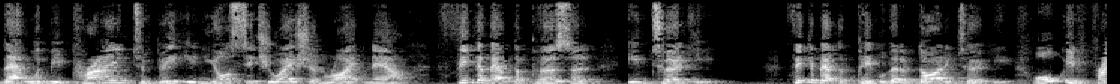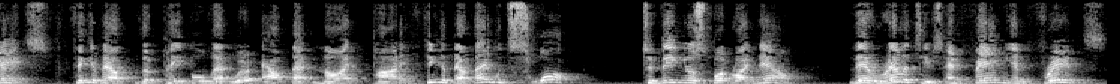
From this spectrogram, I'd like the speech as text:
that would be praying to be in your situation right now. Think about the person in Turkey. Think about the people that have died in Turkey or in France. Think about the people that were out that night partying. Think about they would swap to be in your spot right now. Their relatives and family and friends,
